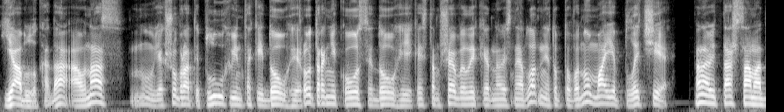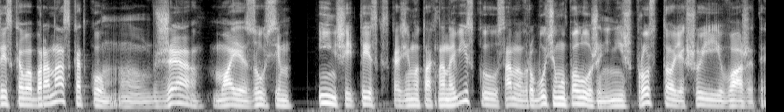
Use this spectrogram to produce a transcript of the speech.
яблука. Да? А у нас, ну, якщо брати плуг, він такий довгий, роторні коси довгі, якесь там ще велике навісне обладнання, тобто воно має плече. А навіть та ж сама дискова барана з катком е, вже має зовсім інший тиск, скажімо так, на навіску саме в робочому положенні, ніж просто якщо її важити.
